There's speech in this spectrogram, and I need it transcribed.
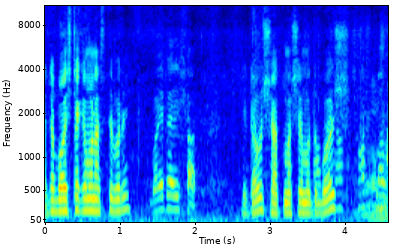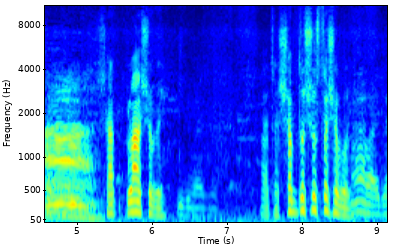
এটা বয়সটা কেমন আসতে পারে? এটাও সাত মাসের মতো বয়স। সাত প্লাস হবে। আচ্ছা শব্দ সুস্থ সবল। হ্যাঁ ভাই যে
